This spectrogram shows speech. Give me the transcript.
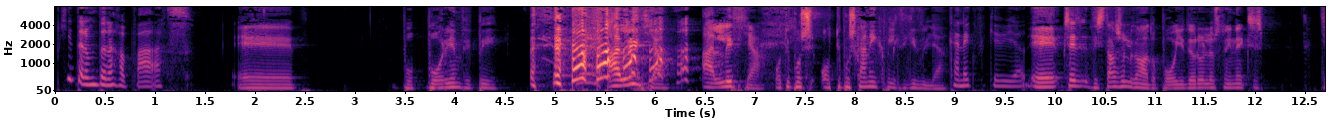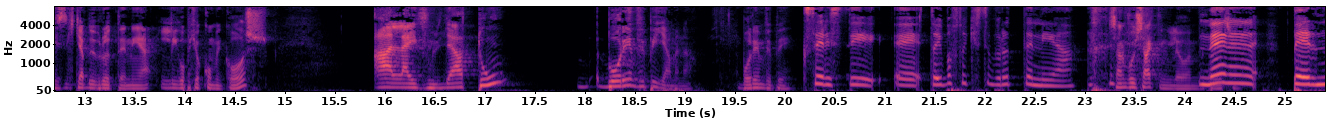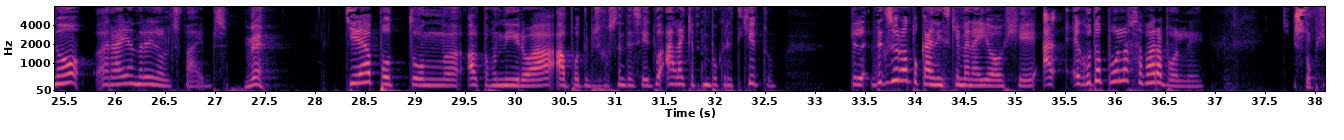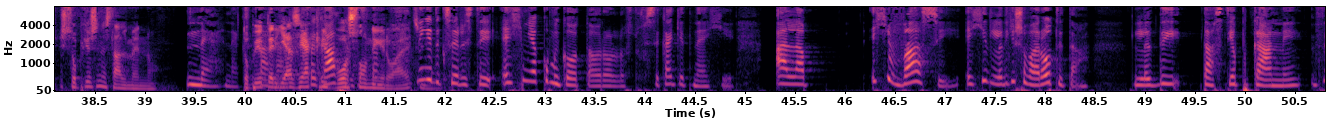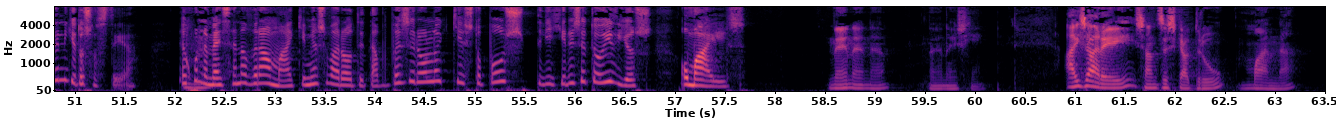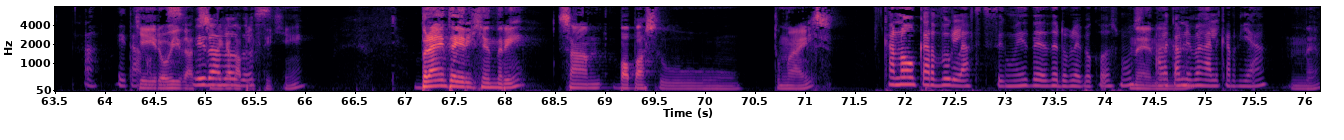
Κοίτα να μην τον αγαπάς. Ε, μπο- μπορεί MVP. αλήθεια. Αλήθεια. Ο τύπος, ο τύπος κάνει εκπληκτική δουλειά. Κάνει έκπληκτη δουλειά. του. Ε, ξέρεις, διστάζω λίγο να το πω, γιατί ο ρόλος του είναι ξέρεις, και, και από την πρώτη ταινία λίγο πιο κωμικός. Αλλά η δουλειά του μπορεί MVP για μένα. Μπορεί MVP. Ξέρεις τι, ε, το είπα αυτό και στην πρώτη ταινία. Σαν voice acting λέω MVP. ναι, έτσι. ναι, ναι. Παίρνω Ryan Reynolds vibes. Ναι, Και από τον, από τον ήρωα, από την ψυχοσύνθεσή του, αλλά και από την υποκριτική του. Δηλαδή, δεν ξέρω αν το κάνεις και εμένα ή όχι, αλλά εγώ το απόλαυσα πάρα πολύ. στο, ποιο- στο ποιος είναι σταλμένο; Ναι, ναι. Το οποίο ξεκάθαρα. ταιριάζει Ξεκάθαρα, ακριβώς στον ξεκάθαρα. ήρωα, έτσι. Ναι, γιατί ξέρεις τι, έχει μια κομικότητα ο ρόλος του. Φυσικά και την έχει. Αλλά έχει βάση. Έχει δηλαδή και σοβαρότητα. Δηλαδή τα αστεία που κάνει δεν είναι και τόσο αστεία. Έχουν μέσα ένα δράμα και μια σοβαρότητα που παίζει ρόλο και στο πώς τη διαχειρίζεται ο ίδιος ο Μάιλς. Ναι, ναι, ναι. Ναι, ναι, ισχύει. Άιζα Ρέι, σαν Τζέσικα Ντρού, μάνα. Και η ηρωίδα της είναι καταπληκτική. Μπράιν Τέιρι Χένρι, σαν μπαμπάς του, του Miles. Κάνω καρδούλα αυτή τη στιγμή, δεν, δεν το βλέπει ο κόσμος. Ναι, ναι, αλλά ναι. κάνω μια μεγάλη καρδιά. Ναι.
